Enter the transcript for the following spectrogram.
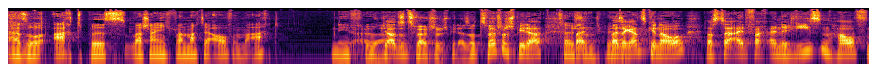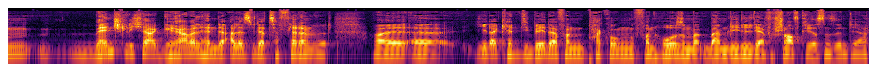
Also acht bis wahrscheinlich, wann macht er auf? Um acht? Nee, früher. Ja, also zwölf Stunden später. Also zwölf Stunden später, Zwölf wei- Stunden später. weiß er ganz genau, dass da einfach ein Riesenhaufen menschlicher Grabbelhände alles wieder zerfleddern wird. Weil äh, jeder kennt die Bilder von Packungen von Hosen beim Lidl, die einfach schon aufgerissen sind, ja.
